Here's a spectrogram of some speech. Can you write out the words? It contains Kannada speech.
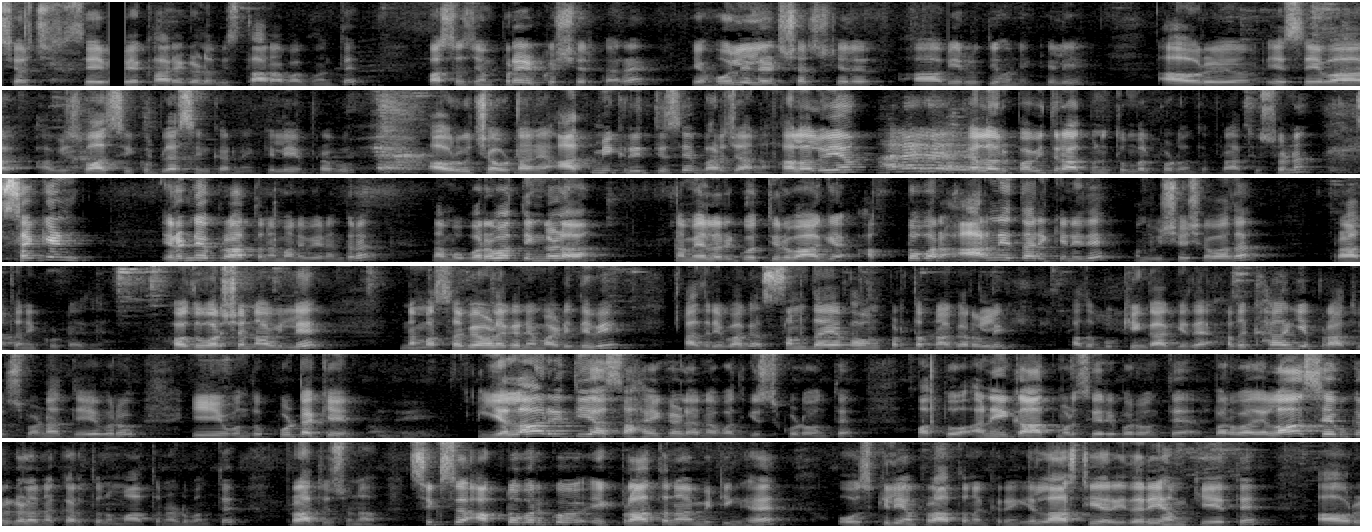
चर्च ಸೇವೆ ಕಾರ್ಯಗಳು ವಿಸ್ತಾರವಾಗುವಂತೆ पास्टर जब प्रेयर को शेयर कर रहे हैं ये होली लाइट चर्च के लिए अभिवृद्धि होने के लिए और ये सेवा विश्वासी को ब्लेसिंग करने के लिए प्रभु और ऊंचा उठाने आत्मिक रीति से भर जाना हालेलुया ಎಲ್ಲರೂ ಪವಿತ್ರ ಆತ್ಮನ ತುಂಬಲ್ಪಡುವಂತೆ ಪ್ರಾರ್ಥಿಸೋಣ ಸೆಕೆಂಡ್ ಎರಡನೇ ಪ್ರಾರ್ಥನೆ ಮನವಿ ಏನಂದ್ರೆ ನಮ್ಮ ಬರುವ ತಿಂಗಳ ನಮ್ಮೆಲ್ಲರಿಗೂ ಗೊತ್ತಿರುವ ಹಾಗೆ ಅಕ್ಟೋಬರ್ ಆರನೇ ತಾರೀಕೇನಿದೆ ಒಂದು ವಿಶೇಷವಾದ ಪ್ರಾರ್ಥನೆ ಕೂಟ ಇದೆ ಹೌದು ವರ್ಷ ನಾವು ಇಲ್ಲೇ ನಮ್ಮ ಸಭೆ ಒಳಗನೆ ಮಾಡಿದ್ದೀವಿ ಆದರೆ ಇವಾಗ ಸಮುದಾಯ ಭವನ್ ಪ್ರತಾಪ್ ನಗರಲ್ಲಿ ಅದು ಬುಕ್ಕಿಂಗ್ ಆಗಿದೆ ಅದಕ್ಕಾಗಿ ಪ್ರಾರ್ಥಿಸೋಣ ದೇವರು ಈ ಒಂದು ಕೂಟಕ್ಕೆ ಎಲ್ಲ ರೀತಿಯ ಸಹಾಯಗಳನ್ನು ಒದಗಿಸಿಕೊಡುವಂತೆ ಮತ್ತು ಅನೇಕ ಆತ್ಮಗಳು ಸೇರಿ ಬರುವಂತೆ ಬರುವ ಎಲ್ಲ ಸೇವಕರುಗಳನ್ನು ಕರ್ತನು ಮಾತನಾಡುವಂತೆ ಪ್ರಾರ್ಥಿಸೋಣ सिक्स अक्टूबर को एक प्रार्थना मीटिंग है और उसके लिए हम प्रार्थना करेंगे लास्ट ईयर इधर ही हम किए थे और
